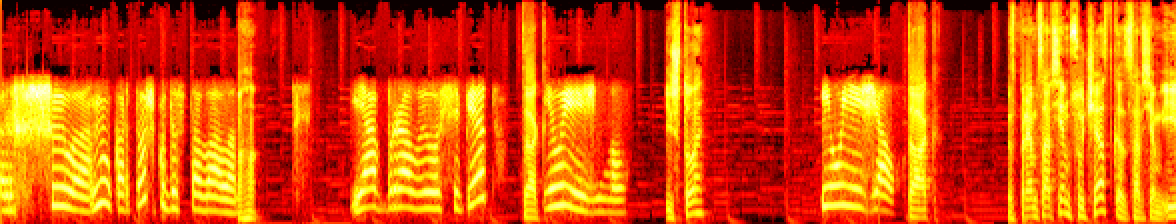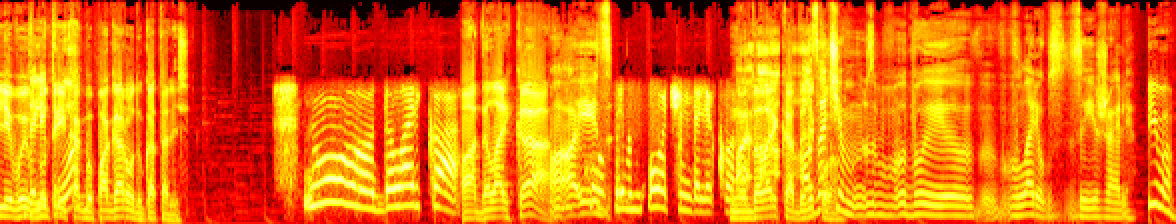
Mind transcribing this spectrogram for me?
ршила, ну, картошку доставала, Ага. я брал велосипед Так, и уезжал. и что? И уезжал. Так. Прям совсем с участка совсем? Или вы Далеко? внутри как бы по огороду катались? Ну, до ларька. А, до ларька. А, О, прям очень далеко. Ну, до ларька а далеко. зачем вы э, в ларек заезжали? Пиво.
